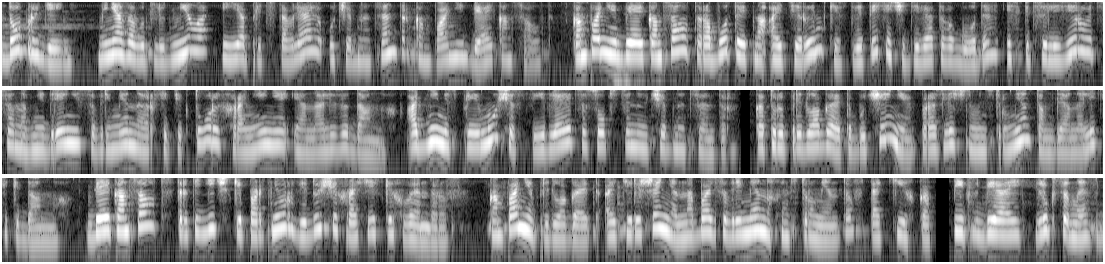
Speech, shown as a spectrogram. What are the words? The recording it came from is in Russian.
Добрый день! Меня зовут Людмила, и я представляю учебный центр компании BI Consult. Компания BI Consult работает на IT-рынке с 2009 года и специализируется на внедрении современной архитектуры, хранения и анализа данных. Одним из преимуществ является собственный учебный центр, который предлагает обучение по различным инструментам для аналитики данных. BI Consult – стратегический партнер ведущих российских вендоров. Компания предлагает IT-решения на базе современных инструментов, таких как PixBI, LuxMS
